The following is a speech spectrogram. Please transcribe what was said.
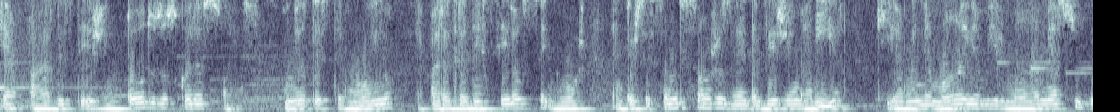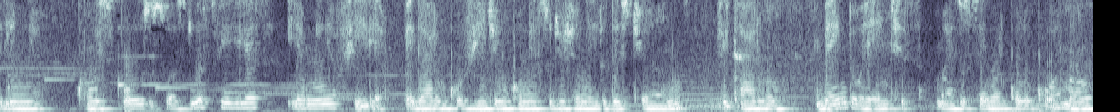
Que a paz esteja em todos os corações. O meu testemunho é para agradecer ao Senhor a intercessão de São José e da Virgem Maria que a minha mãe, a minha irmã, a minha sobrinha, com o esposo, suas duas filhas e a minha filha pegaram Covid no começo de janeiro deste ano, ficaram bem doentes, mas o Senhor colocou a mão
